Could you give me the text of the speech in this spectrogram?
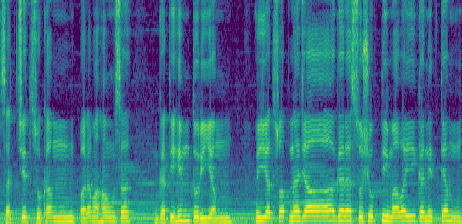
सच्चित् सुखं परमहंस गतिहिं तुर्यं यत्स्वप्नजागरसुषुप्तिमवैकनित्यं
